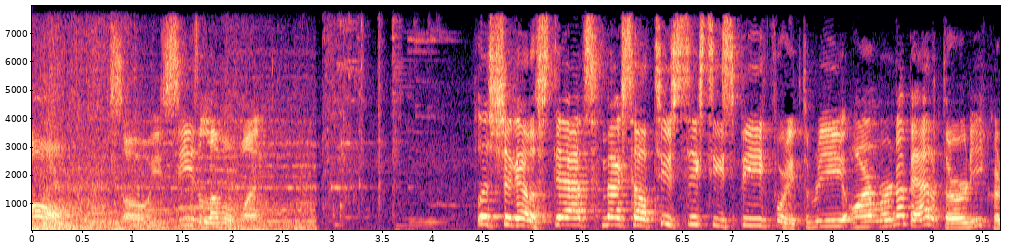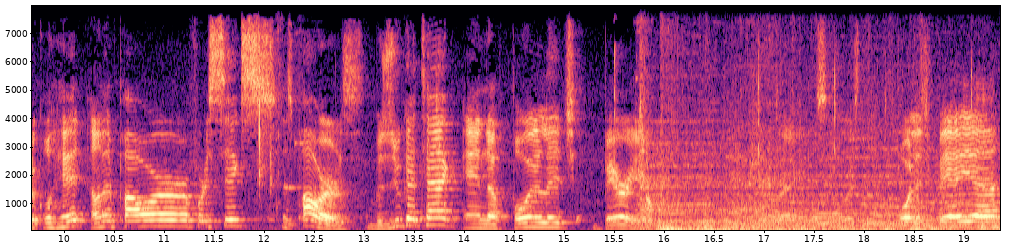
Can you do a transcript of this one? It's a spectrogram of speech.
All. So, you see he's a level 1. Let's check out his stats. Max health 260, speed 43, armor not bad, a 30, critical hit, element power 46. His powers bazooka attack and a foliage barrier. Alright, so where's the foliage barrier?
